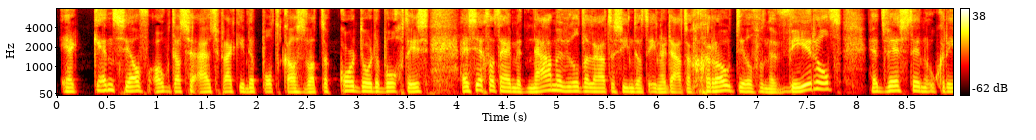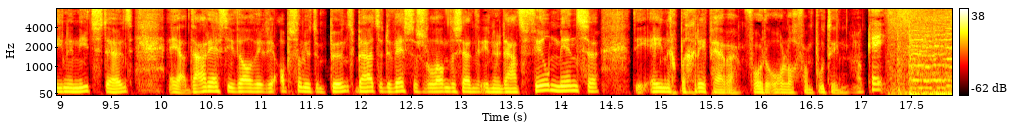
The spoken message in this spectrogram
erkent zelf ook dat zijn uitspraak in de podcast wat te kort door de bocht is. Hij zegt dat hij met name wilde laten zien dat inderdaad een groot deel van de wereld het Westen en Oekraïne niet steunt. En ja, daar heeft hij wel weer absoluut een punt. Buiten de westerse landen zijn er inderdaad veel mensen die enig begrip hebben voor de oorlog van Poetin. Oké. Okay.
